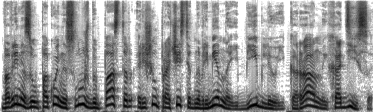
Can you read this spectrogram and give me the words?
Во время заупокойной службы пастор решил прочесть одновременно и Библию, и Коран, и хадисы.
